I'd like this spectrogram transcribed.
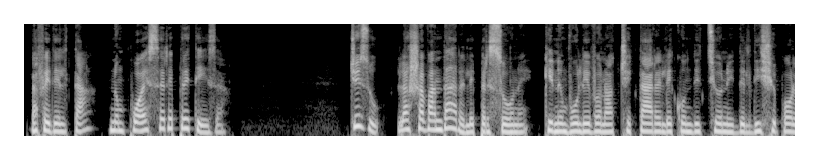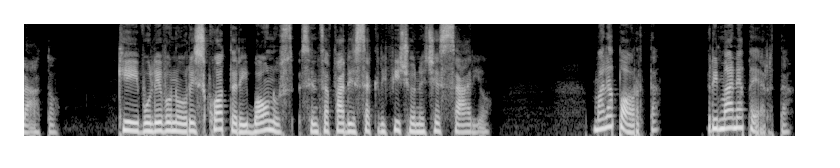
La fedeltà non può essere pretesa. Gesù lasciava andare le persone che non volevano accettare le condizioni del discepolato, che volevano riscuotere i bonus senza fare il sacrificio necessario. Ma la porta rimane aperta.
